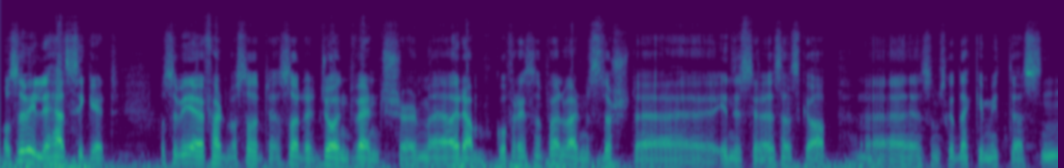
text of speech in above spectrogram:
Og så vil det helt sikkert og så Vi er i ferd med å starte, joint venture med Aramco, f.eks. Verdens største industrielle selskap, eh, som skal dekke Midtøsten.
